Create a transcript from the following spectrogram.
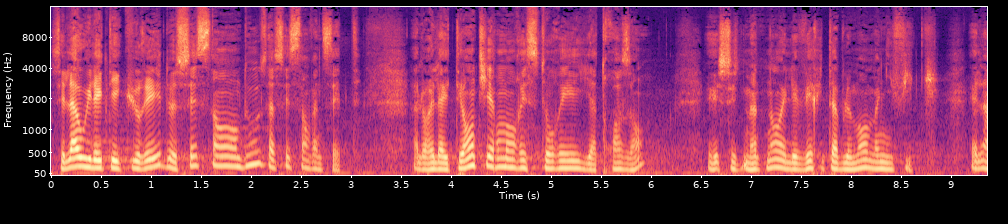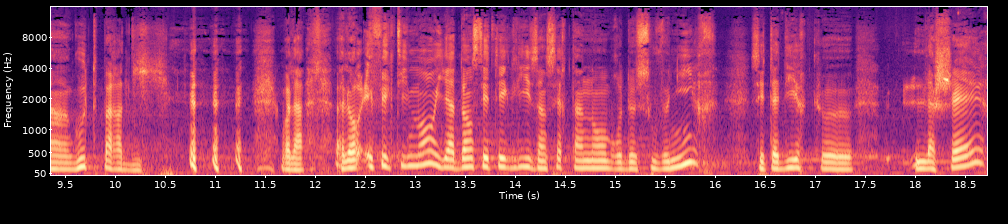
C'est là où il a été curé de 1612 à 1627. Alors elle a été entièrement restaurée il y a trois ans, et maintenant elle est véritablement magnifique. Elle a un goût de paradis. voilà. Alors effectivement, il y a dans cette église un certain nombre de souvenirs, c'est-à-dire que la chair,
